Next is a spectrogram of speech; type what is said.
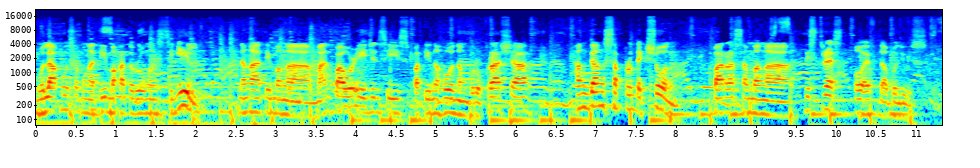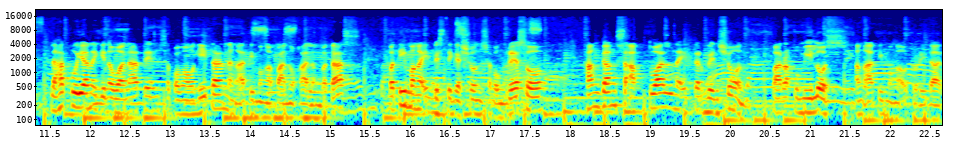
Mula po sa mga di makaturungang singil ng ating mga manpower agencies, pati na ho ng burokrasya, hanggang sa proteksyon para sa mga distressed OFWs. Lahat po yan ay ginawa natin sa pamamagitan ng ating mga panukalang batas, pati mga investigasyon sa Kongreso, hanggang sa aktwal na interbensyon para pumilos ang ating mga otoridad.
